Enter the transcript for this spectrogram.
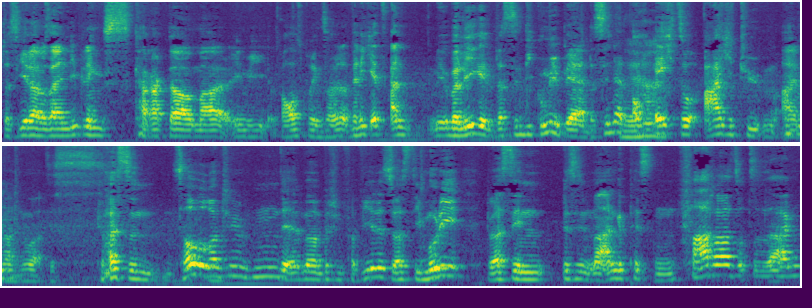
dass jeder seinen Lieblingscharakter mal irgendwie rausbringen soll. Wenn ich jetzt an mir überlege, das sind die Gummibären, das sind halt Ja. auch echt so Archetypen einfach nur. Du hast so einen Zauberertypen, der immer ein bisschen verwirrt ist. Du hast die Mutti, du hast den bisschen immer angepissten Vater sozusagen.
